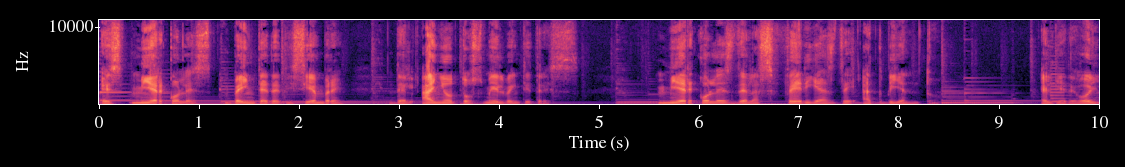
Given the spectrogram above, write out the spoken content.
es miércoles 20 de diciembre del año 2023, miércoles de las ferias de Adviento. El día de hoy,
